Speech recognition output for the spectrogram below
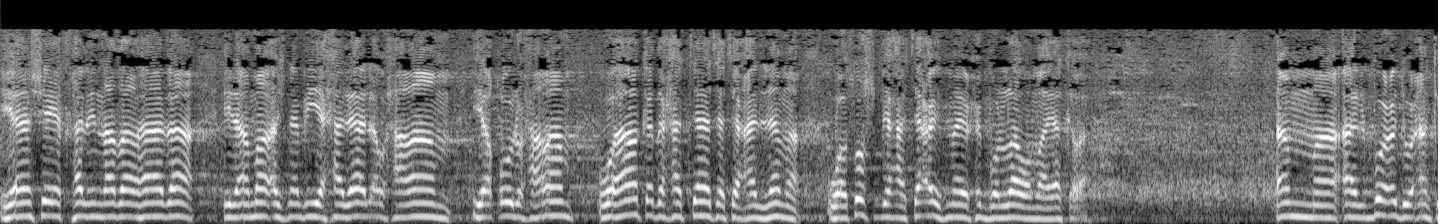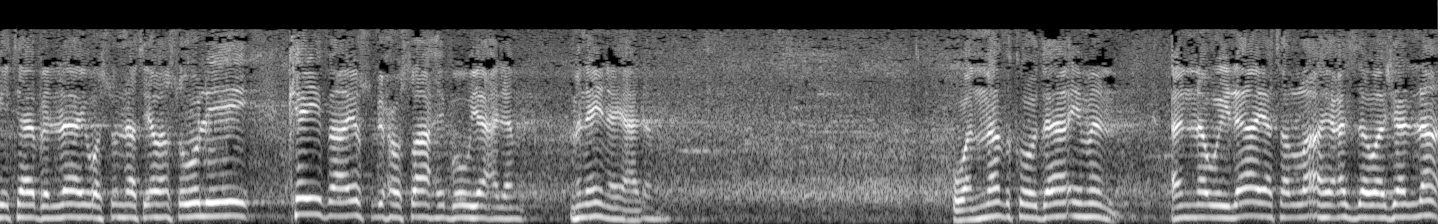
يا شيخ هل النظر هذا إلى امرأة أجنبية حلال أو حرام يقول حرام؟ وهكذا حتى تتعلم وتصبح تعرف ما يحب الله وما يكره. أما البعد عن كتاب الله وسنة رسوله كيف يصبح صاحبه يعلم؟ من أين يعلم؟ ولنذكر دائما أن ولاية الله عز وجل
